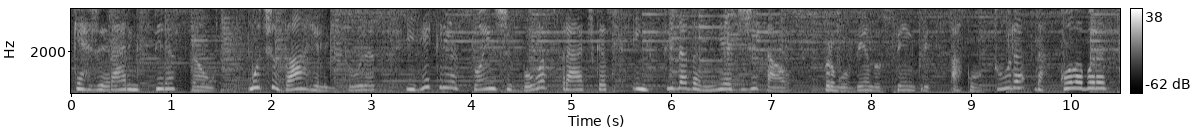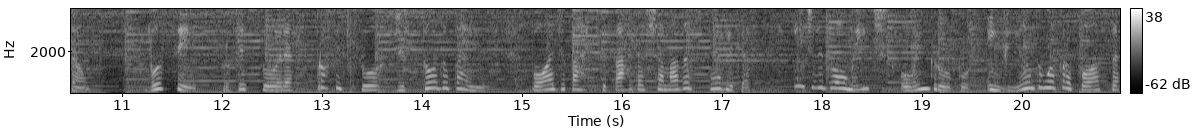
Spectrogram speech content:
quer gerar inspiração, motivar releituras e recriações de boas práticas em cidadania digital, promovendo sempre a cultura da colaboração. Você, professora, professor de todo o país, pode participar das chamadas públicas, individualmente ou em grupo, enviando uma proposta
